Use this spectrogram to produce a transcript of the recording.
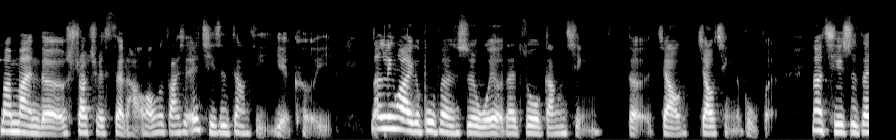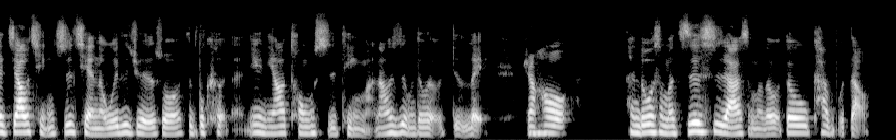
慢慢的 structure set 好的话，会发现，哎，其实这样子也可以。那另外一个部分是我有在做钢琴的教教琴的部分。那其实，在教琴之前呢，我一直觉得说这不可能，因为你要同时听嘛，然后这种都会有 delay，然后很多什么姿势啊什么的都看不到。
